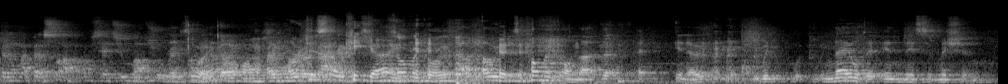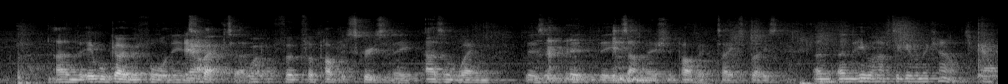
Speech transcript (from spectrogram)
better, I better stop. I've said too much already. It's all right, go on. I, I would just, I would, I would just comment on that, that, you know, we, we nailed it in the submission and it will go before the Yeah, inspector well. for, for public scrutiny as and when there's a, the, the examination in public takes place and, and he will have to give an account. Yeah.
